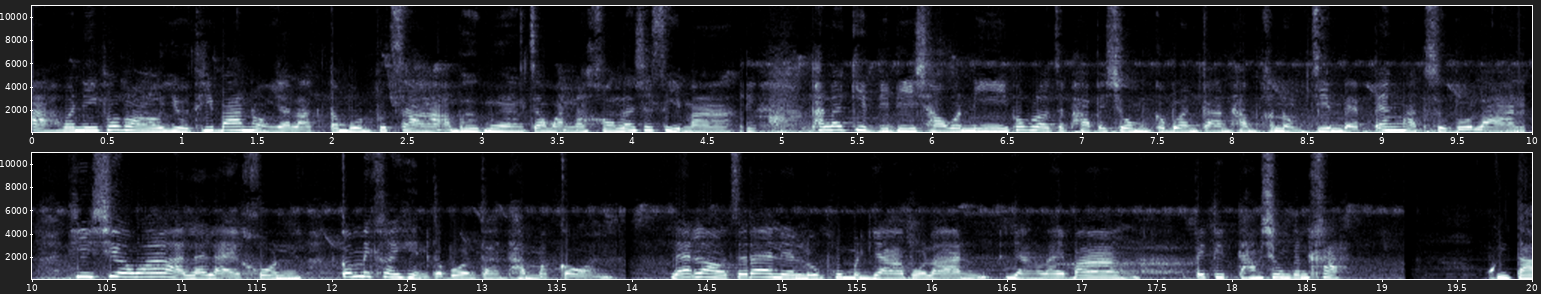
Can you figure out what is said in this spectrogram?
วัสดีค่ะ วันนี้พวกเราอยู่ที่บ้านหนองยาลักษ์ตำบลพุทราอำเภอเมืองจังหวัดนครราชสีมา ภารกิจดีๆเช้าวันนี้ พวกเราจะพาไปชมกระบวนการทำขนมจีนแบบแป้งหมักสูตรโบราณ ที่เชื่อว่าหลายๆ คนก็ไม่เคยเห็นกระบวนการทำมาก่อน และเราจะได้เรียนรู้ภูมิปัญญาโบราณอย่างไรบ้าง ไปติดตามชมกันค่ะคุณตา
